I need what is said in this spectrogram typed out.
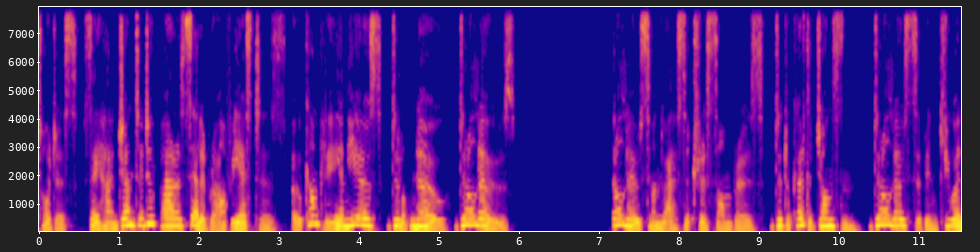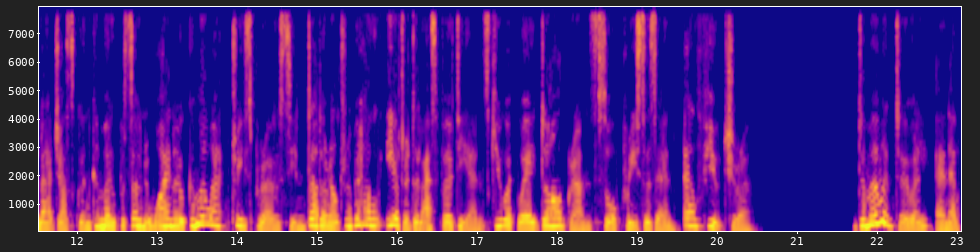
todos se han juntado para celebrar fiestas o cumpleaños del no de los. El son las otras sombras de Dakota Johnson, del los saben que la juzgan como persona no como actriz pero sin dudar el trabajo y otra de las vertientes que puede dar grandes sorpresas en el futuro. De momento eh, en el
